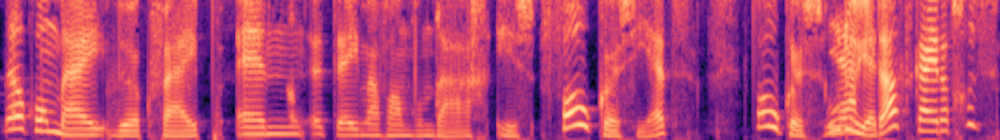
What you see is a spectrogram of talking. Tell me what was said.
Welkom bij Workvibe. En het thema van vandaag is focus, Jet. Focus, hoe Ja. doe je dat? Kan je dat goed?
